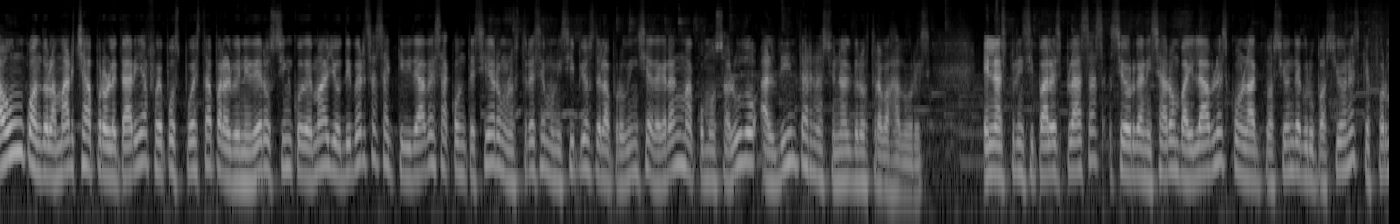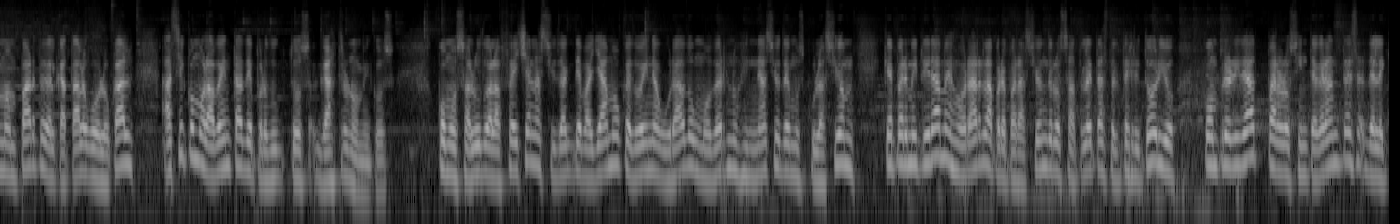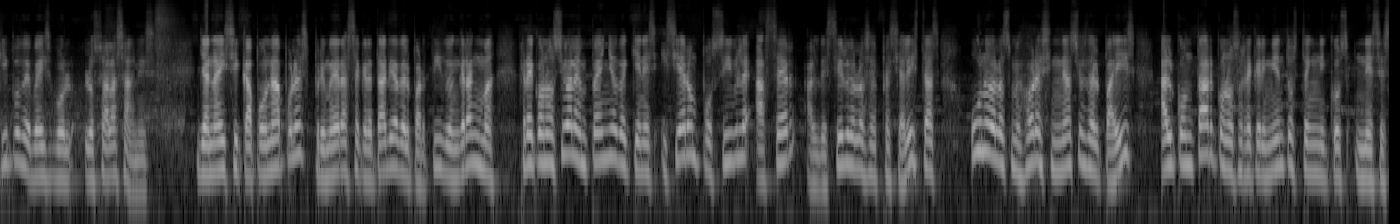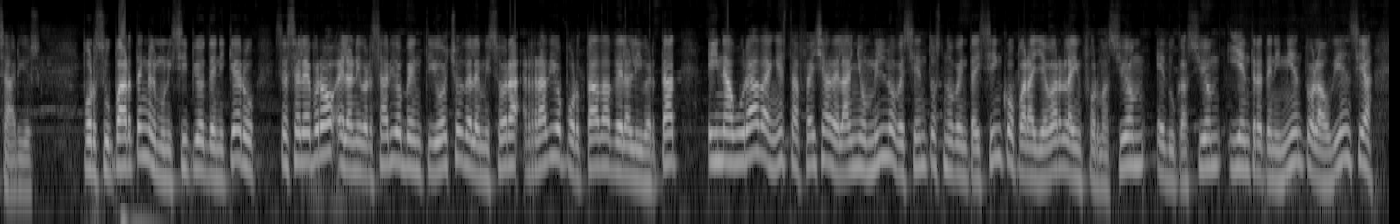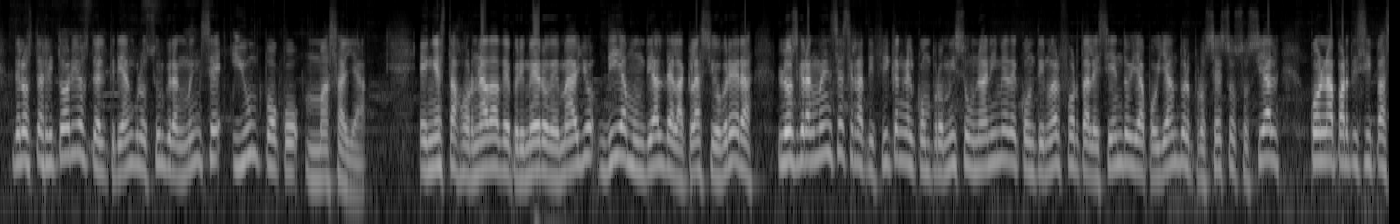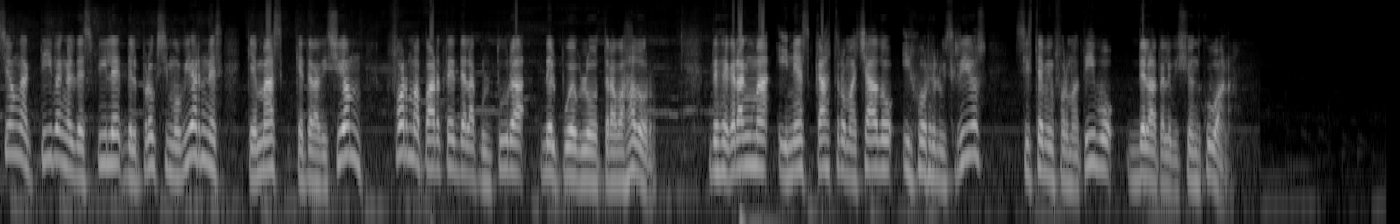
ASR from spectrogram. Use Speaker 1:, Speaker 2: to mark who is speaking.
Speaker 1: Aun cuando la marcha proletaria fue pospuesta para el venidero 5 de mayo, diversas actividades acontecieron en los 13 municipios de la provincia de Granma como saludo al Día Internacional de los Trabajadores. En las principales plazas se organizaron bailables con la actuación de agrupaciones que forman parte del catálogo local, así como la venta de productos gastronómicos. Como saludo a la fecha, en la ciudad de Bayamo quedó inaugurado un moderno gimnasio de musculación que permitirá mejorar la preparación de los atletas del territorio, con prioridad para los integrantes del equipo de béisbol Los Alazanes. Yanaisi Caponápoles, primera secretaria del partido en Granma, reconoció el empeño de quienes hicieron posible hacer, al decir de los especialistas, uno de los mejores gimnasios del país al contar con los requerimientos técnicos necesarios. Por su parte, en el municipio de Niquero se celebró el aniversario 28 de la emisora Radio Portada de la Libertad, inaugurada en esta fecha del año 1995 para llevar la información, educación y entretenimiento a la audiencia de los territorios del Triángulo Sur Granmense y un poco más allá. En esta jornada de primero de mayo, Día Mundial de la Clase Obrera, los granmenses ratifican el compromiso unánime de continuar fortaleciendo y apoyando el proceso social con la participación activa en el desfile del próximo viernes, que más que tradición, forma parte de la cultura del pueblo trabajador. Desde Granma, Inés Castro Machado y Jorge Luis Ríos, Sistema Informativo de la Televisión Cubana.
